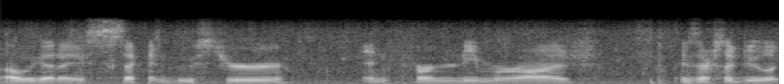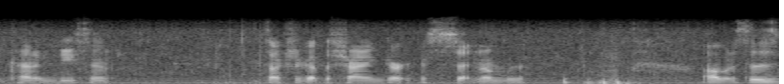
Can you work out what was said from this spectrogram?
Uh, we got a second booster, Infernity Mirage. These actually do look kind of decent. It's actually got the Shining Darkness set number. Uh, but it says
